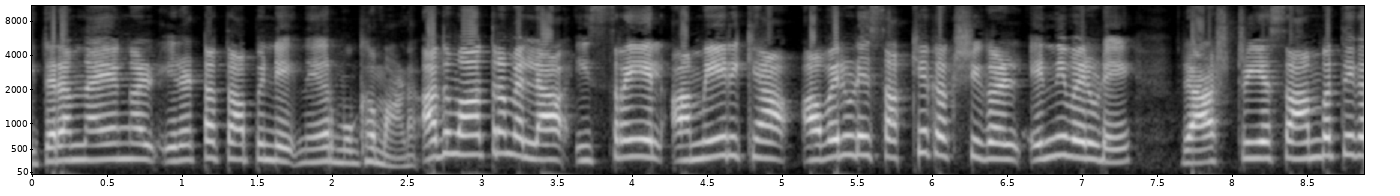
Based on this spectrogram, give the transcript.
ഇത്തരം നയങ്ങൾ ഇരട്ടത്താപ്പിന്റെ നേർമുഖമാണ്. അതുമാത്രമല്ല ഇസ്രയേൽ അമേരിക്ക അവരുടെ സഖ്യകക്ഷികൾ എന്നിവരുടെ രാഷ്ട്രീയ സാമ്പത്തിക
